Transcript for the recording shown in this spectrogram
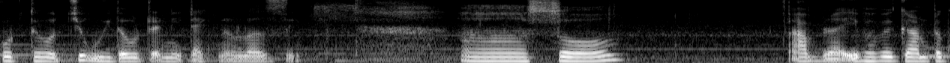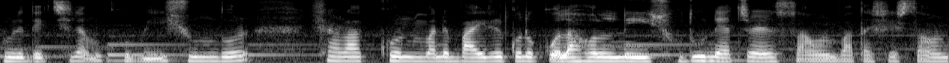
করতে হচ্ছে উইদাউট এনি টেকনোলজি সো আমরা এভাবে গ্রামটা ঘুরে দেখছিলাম। খুবই সুন্দর। সারাক্ষণ মানে বাইরের কোনো কোলাহল নেই। শুধু ন্যাচারাল সাউন্ড বাতাসের সাউন্ড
